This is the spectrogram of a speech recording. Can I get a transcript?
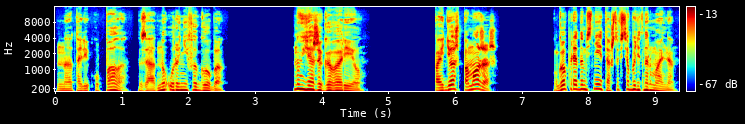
Натали упала, заодно уронив и Гоба. «Ну я же говорил!» «Пойдешь, поможешь?» Гоб рядом с ней, так что все будет нормально.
